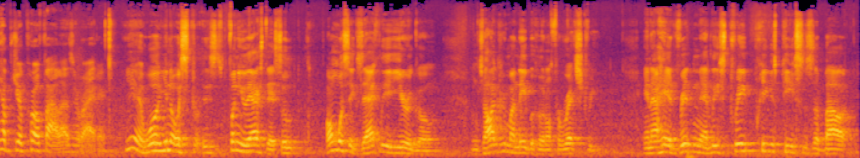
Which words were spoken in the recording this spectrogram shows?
helped your profile as a writer? Yeah, well, you know, it's, it's funny you asked that. So, almost exactly a year ago, I'm jogging through my neighborhood on Freret Street, and I had written at least three previous pieces about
